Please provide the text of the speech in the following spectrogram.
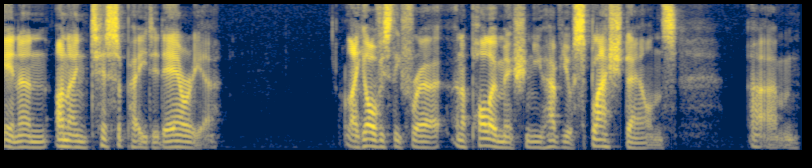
in an unanticipated area, like obviously for a, an Apollo mission, you have your splashdowns um,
